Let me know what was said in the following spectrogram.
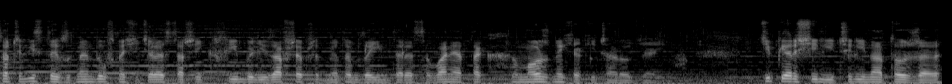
Z oczywistych względów nosiciele starszej krwi byli zawsze przedmiotem zainteresowania tak możnych jak i czarodziejów. Ci pierwsi liczyli na to, że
